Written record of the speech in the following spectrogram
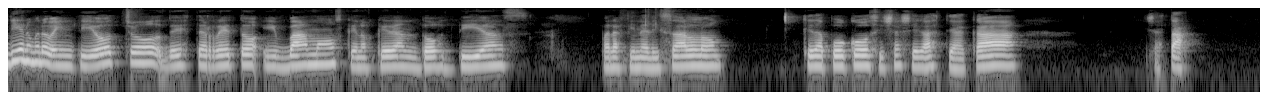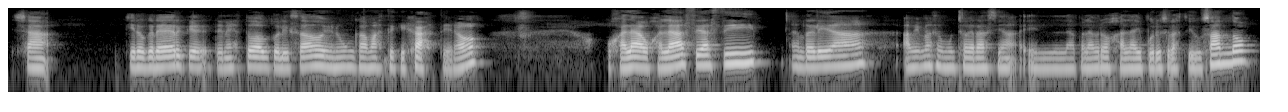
Día número 28 de este reto y vamos que nos quedan dos días para finalizarlo. Queda poco, si ya llegaste acá, ya está. Ya quiero creer que tenés todo actualizado y nunca más te quejaste, ¿no? Ojalá, ojalá sea así. En realidad, a mí me hace mucha gracia la palabra ojalá y por eso la estoy usando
